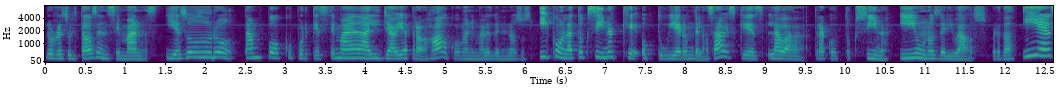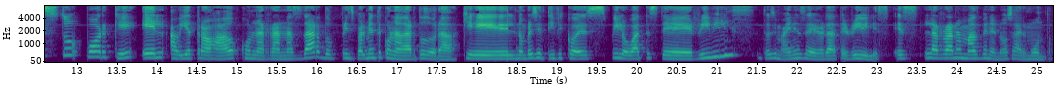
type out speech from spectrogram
los resultados en semanas. Y eso duró tan poco porque este MAE Dali ya había trabajado con animales venenosos y con la toxina que obtuvieron de las aves, que es la batracotoxina y unos derivados, ¿verdad? Y esto porque él había trabajado con las ranas dardo, principalmente con la dardo dorada, que el nombre científico es Pilobates terribilis. Entonces imagínense de verdad, terribilis. Es la rana más venenosa del mundo.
